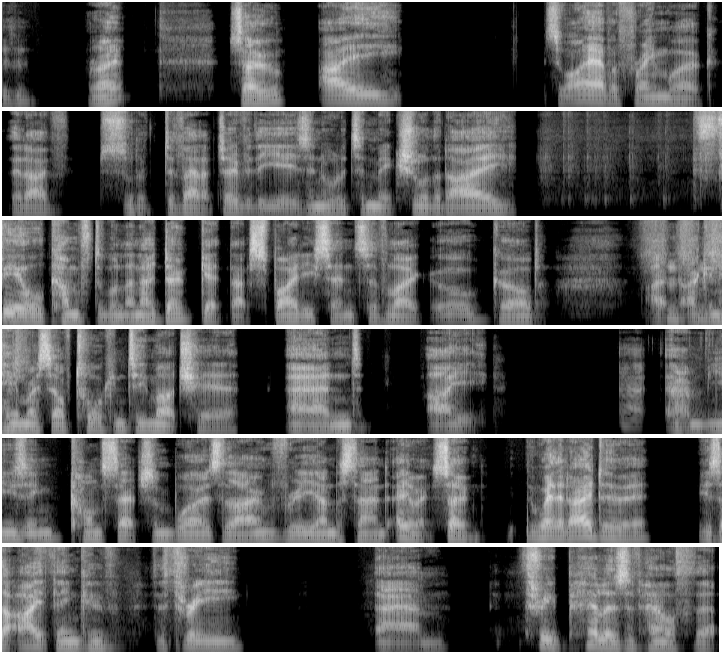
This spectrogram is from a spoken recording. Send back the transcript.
Mhm. Right. So I, so I have a framework that I've sort of developed over the years in order to make sure that I feel comfortable and I don't get that spidey sense of like, oh God, I, I can hear myself talking too much here. And I am using concepts and words that I don't really understand. Anyway, so the way that I do it is that I think of the three um, three pillars of health that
